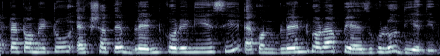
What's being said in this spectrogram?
একটা টমেটো একসাথে ব্লেন্ড করে নিয়েছি। এখন ব্লেন্ড করা পেঁয়াজগুলো দিয়ে দিব।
